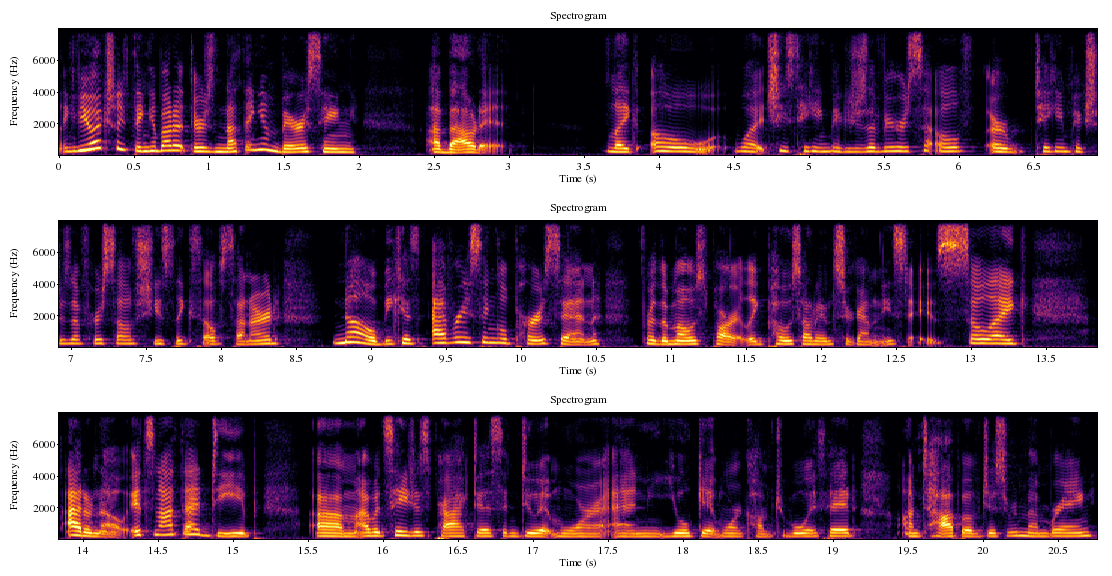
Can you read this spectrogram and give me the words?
Like if you actually think about it, there's nothing embarrassing about it like, oh, what, she's taking pictures of herself or taking pictures of herself, she's like self centered. No, because every single person, for the most part, like posts on Instagram these days. So, like, I don't know, it's not that deep. Um, I would say just practice and do it more, and you'll get more comfortable with it, on top of just remembering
